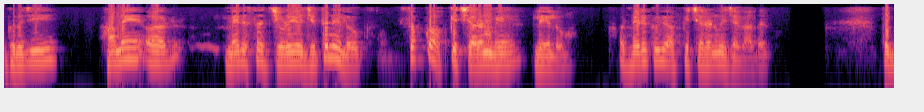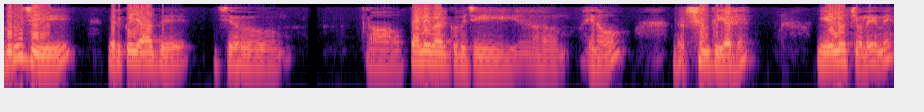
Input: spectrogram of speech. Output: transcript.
गुरु जी हमें और मेरे साथ जुड़े हुए जितने लोग, सबको आपके चरण में ले लो और मेरे को भी आपके चरण में जगा दे तो गुरु जी मेरे को याद है, जो पहली बार गुरु जी यू नो दर्शन दिया है येलो चोले में।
